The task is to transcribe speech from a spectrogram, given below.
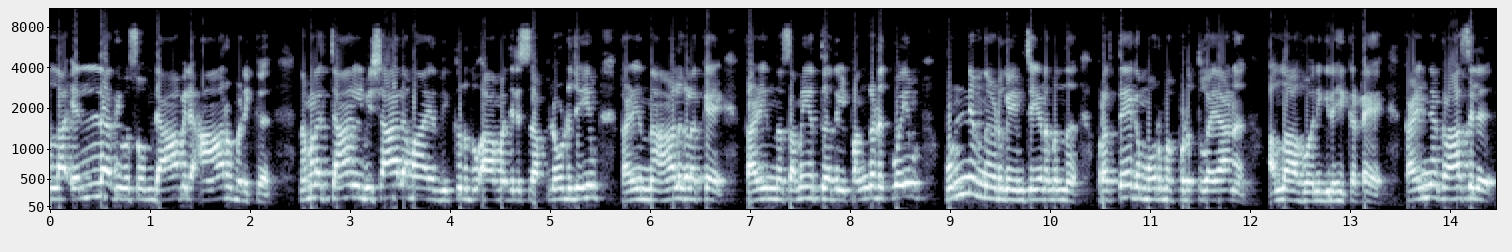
അല്ല എല്ലാ ദിവസവും രാവിലെ ആറു മണിക്ക് നമ്മളെ ചാനൽ വിശാലമായ ദിക്ർ ദുആ മജ്ലിസ് അപ്ലോഡ് ചെയ്യും. കഴിയുന്ന ആളുകളൊക്കെ കഴിയുന്ന സമയത്ത് അതിൽ പങ്കെടുക്കുകയും പുണ്യം നേടുകയും ചെയ്യണമെന്ന് പ്രത്യേകം ഓർമ്മപ്പെടുത്തുകയാണ്. അള്ളാഹു അനുഗ്രഹിക്കട്ടെ. കഴിഞ്ഞ ക്ലാസ്സിൽ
